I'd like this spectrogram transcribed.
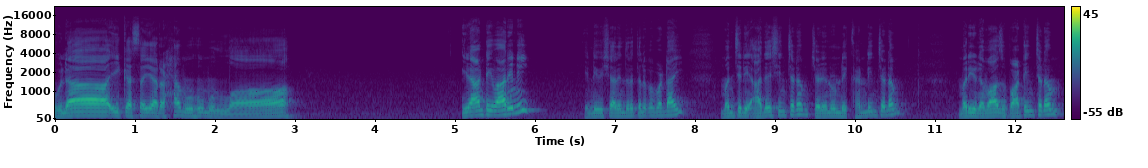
ఉలాయిక సయర్హముహుముల్లాహ్. ఇలాంటి వారిని ఎన్ని విషయాలు ఇందులో తెలుపబడ్డాయి? మంచిని ఆదేశించడం చెడు నుండి ఖండించడం మరియు నమాజు పాటించడం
